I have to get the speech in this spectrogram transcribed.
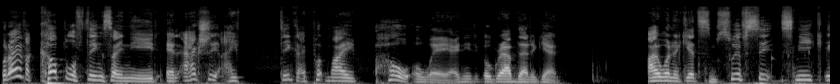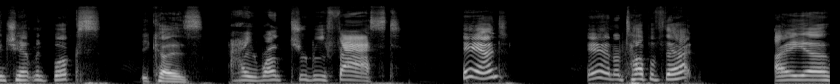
But I have a couple of things I need, and actually I think I put my hoe away. I need to go grab that again. I want to get some Swift Sneak enchantment books because I want to be fast. And, and on top of that, I uh,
